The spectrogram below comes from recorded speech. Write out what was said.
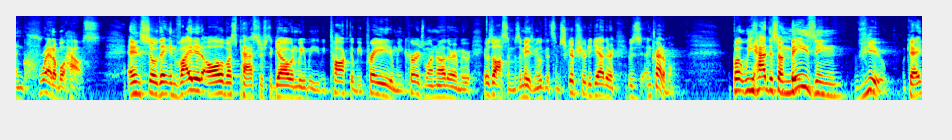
incredible house. And so they invited all of us pastors to go, and we, we, we, talked and we prayed and we encouraged one another, and we were, it was awesome. It was amazing. We looked at some scripture together. and It was incredible. But we had this amazing view, okay?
